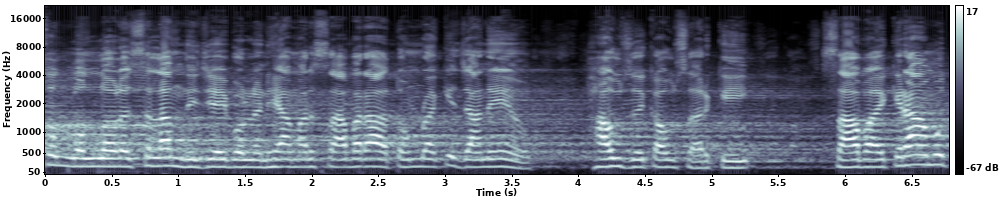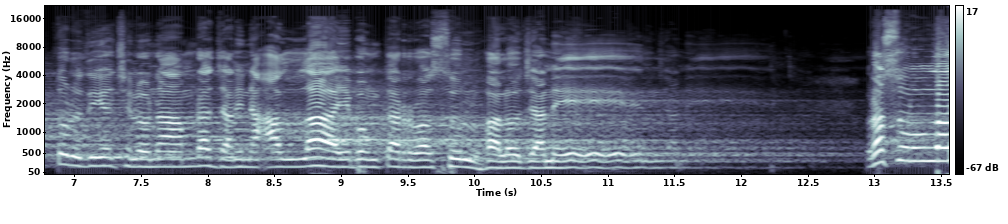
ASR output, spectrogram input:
সাল্লাম নিজেই বললেন, হে আমার সাহাবারা, তোমরা কি জানো হাউজে কাউসার কি? সাহাবায়ে কেরাম উত্তর দিয়েছিল, না, আমরা জানি না, আল্লাহ এবং তার রসুল ভালো জানেন রসুল্লাহ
